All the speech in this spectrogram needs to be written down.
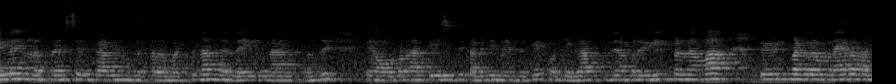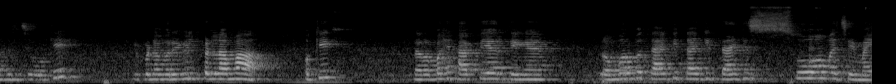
எல்லாம் என்னோடய ஃப்ரெண்ட்ஸ் அண்ட் ஃபேமிலி மெம்பர்ஸால் மட்டும்தான் இந்த லைவ் நான் வந்து அவங்க கூட நான் பேசிட்டு கண்டினியூ பண்ணிட்டு இருக்கேன். ஓகேங்களா இது நம்ம ரிவீல் பண்ணலாமா? ரிவீல் பண்ணுற நேரம் வந்துருச்சு ஓகே இப்போ நம்ம ரிவீல் பண்ணலாமா? ஓகே நான் ரொம்ப ஹாப்பியாக இருக்கேங்க. ரொம்ப ரொம்ப thank you thank you thank you so much my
